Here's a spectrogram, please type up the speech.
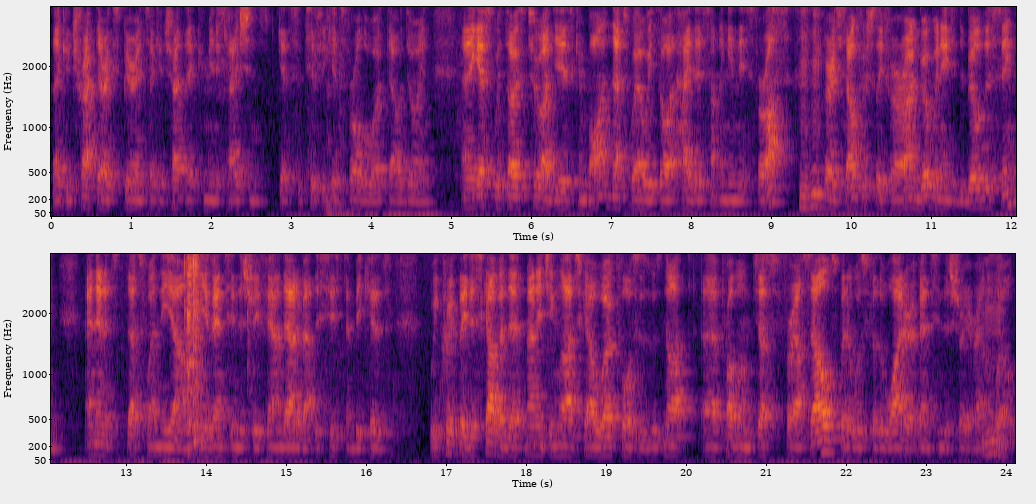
they could track their experience, they could track their communications, get certificates for all the work they were doing, And I guess with those two ideas combined, that's where we thought, hey, there's something in this for us. Mm-hmm. Very selfishly for our own good, we needed to build this thing. And then it's that's when the um, the events industry found out about this system because we quickly discovered that managing large scale workforces was not a problem just for ourselves, but it was for the wider events industry around Mm. the world.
